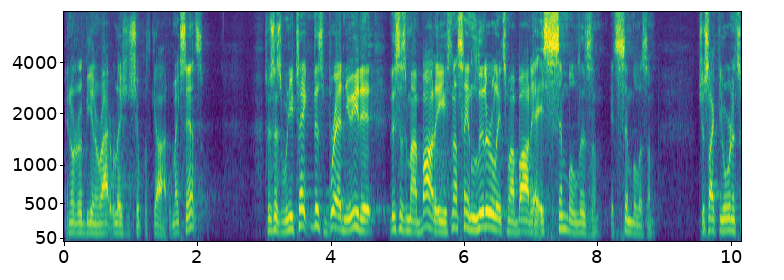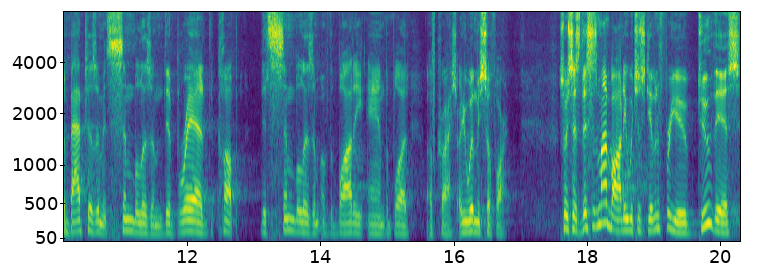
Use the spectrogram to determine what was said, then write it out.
in order to be in a right relationship with God. Does that make sense? So he says, when you take this bread and you eat it, this is my body. He's not saying literally it's my body. It's symbolism. It's symbolism. Just like the ordinance of baptism, it's symbolism. The bread, the cup, it's symbolism of the body and the blood of Christ. Are you with me so far? So he says, This is my body, which is given for you. Do this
